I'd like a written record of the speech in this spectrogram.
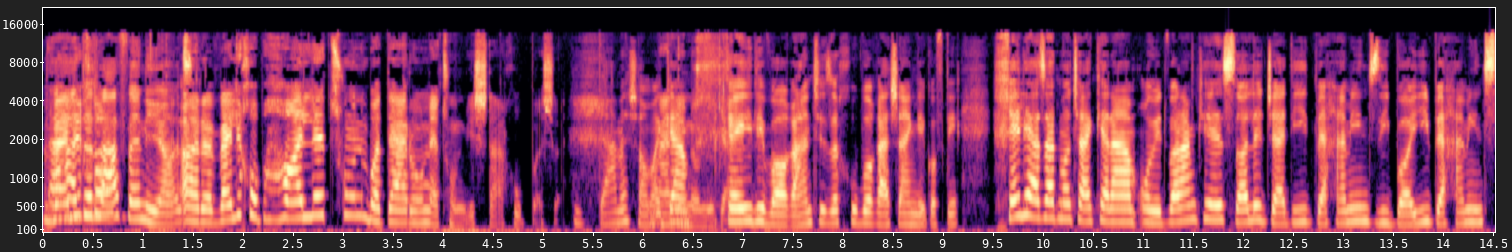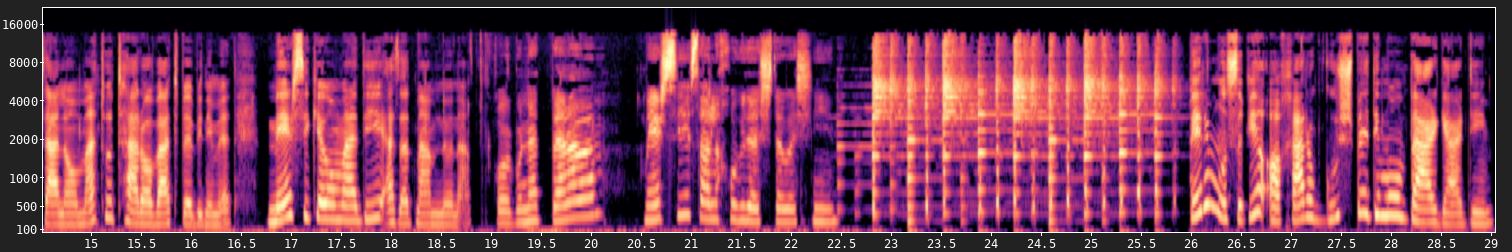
ولی خب رفع نیاز. آره ولی خب حالتون با درونتون بیشتر خوب باشه. دم شما گم خیلی واقعا چیز خوب و قشنگی گفتی. خیلی ازت متشکرم. امیدوارم که سال جدید به همین زیبایی به همین سلامت و تراوت ببینیمت. مرسی که اومدی. ازت ممنونم. قربونت برم. مرسی سال خوبی داشته باشین. بریم موسیقی آخر رو گوش بدیم و برگردیم.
